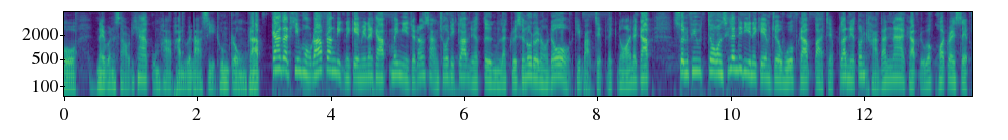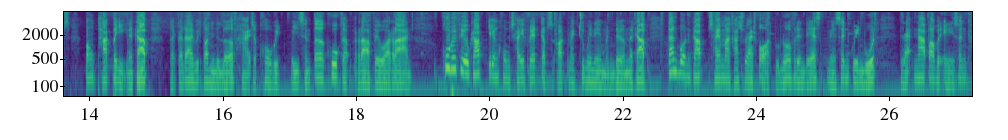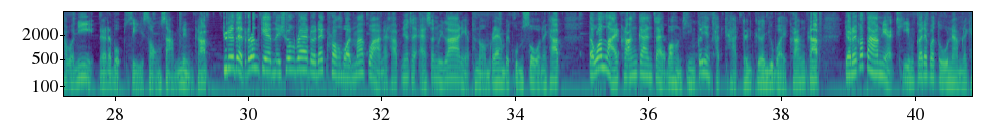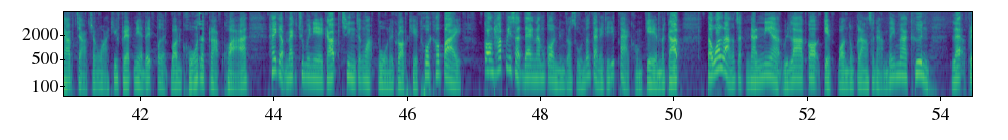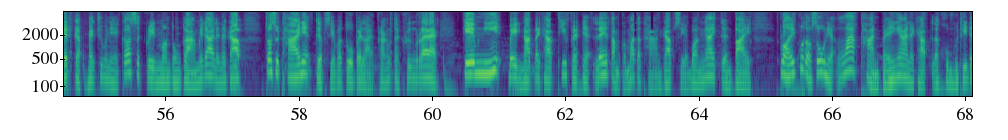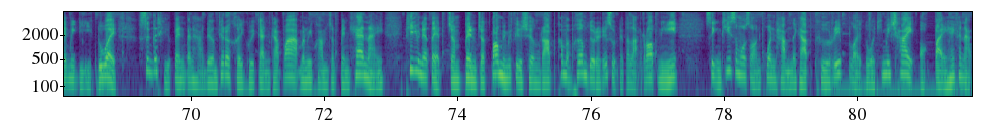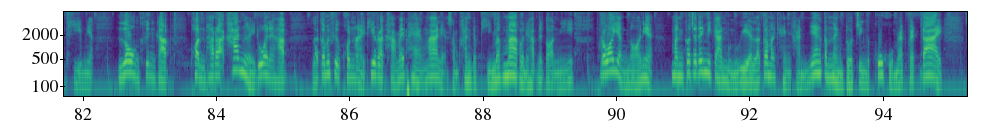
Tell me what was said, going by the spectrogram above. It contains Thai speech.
ในวันเสาร์ที่ 5 กุมภาพันธ์เวลา 4 ทุ่มตรงครับ การจัดทีมของราฟรังดิกในเกมนี้นะครับ ไม่มีจอร์แดนซานโชที่กล้ามเนื้อตึง และคริสเตียโนโรนัลโดที่บาดเจ็บเล็กน้อยนะครับ ส่วนฟิลโจนที่เล่นได้ดีในเกมเจอวูฟครับบาดเจ็บกล้ามเนื้อต้นขาด้านหน้าครับหรือว่าควอดไรเซปส์ต้องพักไปอีกนะครับแต่ก็ได้วิกตอร์ลินเดเลฟหายจากโควิดไปยืนเซนเตอร์คู่กับราเฟลวาราน คู่มิฟิลครับยังคงใช้เฟร็ดกับสกอตต์แม็กจูเมเน่เหมือนเดิมนะครับ ด้านบนครับใช้มาคัสแรดฟอร์ดบรูโน่เฟรนเดสเมสันกรีนวูดและหน้าเป้าเป็นเอนิสันคาวานีในระบบ 4-2-3-1 ครับยูไนเต็ดเริ่มเกมในช่วงแรกโดยได้ครองบอลมากกว่านะครับเนื่องจากแอสตันวิลล่าเนี่ยถนอมแรงไปคุมโซนะครับแต่ว่าหลายครั้งการจ่ายบอลของทีมก็ยังขาดขาดเกินเกินๆอยู่บ่อยครั้งครับอย่างไรก็ตามเนี่ยทีมก็ได้ประตูนำนะครับจากจังหวะที่เฟร็ดเนี่ยได้เปิดบอลโค้งจากกราบขวา ให้กับแม็กจูเมเน่ครับชิงจังหวะหม่ในกรอบเขตโทษเข้าไปกองทัพปีศาจแดงนำก่อน1ต่อ0ตั้งแต่ในทีที่ 8 ของเกมนะครับ แต่ว่าหลังจากนั้นเนี่ยวิลล่าก็เก็บบอลตรงกลางสนามได้มากขึ้น และเฟร็ดกับแม็กจูเมเน่ก็สกรีนบอลตรงกลางไม่ได้เลยนะครับ จนสุดท้ายเนี่ยเกือบเสียประตูไปหลายครั้งตั้งแต่ครึ่งแรก เกมนี้เป็นอีกนัดนะครับที่เฟร็ดเนี่ยเล่นต่ำกว่ามาตรฐานครับเสียบอลง่ายเกินไป ปล่อยให้คู่ต่อสู้เนี่ยลากผ่านไปง่ายนะครับและคุมพื้นที่ได้ไม่ดีอีกด้วย ซึ่งก็ถือเป็นปัญหาเดิมที่เราเคยคุยกันครับว่ามันมีความจำเป็นแค่ไหน ที่ยูไนเต็ดจำเป็นจะต้องมีมิดฟิลด์เชิงรับเข้ามาเพิ่มโดยเร็วที่สุดในตลาดรอบนี้ สิ่งที่สโมสรควรทำนะครับคือรีบปล่อยตัวที่ไม่ใช่ออกไปให้ขนาดทีมเนี่ยโล่งขึ้นครับผ่อนภาระค่าเหนื่อยด้วยนะครับ แล้วก็ไม่ฟิลคนใหม่ที่ราคาไม่แพงมากเนี่ยสำคัญกับทีมมากๆเลยนะครับในตอนนี้ เพราะว่าอย่างน้อยเนี่ยมันก็จะได้มีการหมุนเวียน แล้วก็มาแข่งขันแย่งตำแหน่งตัวจริงกับคู่หูแม็กเฟดได้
